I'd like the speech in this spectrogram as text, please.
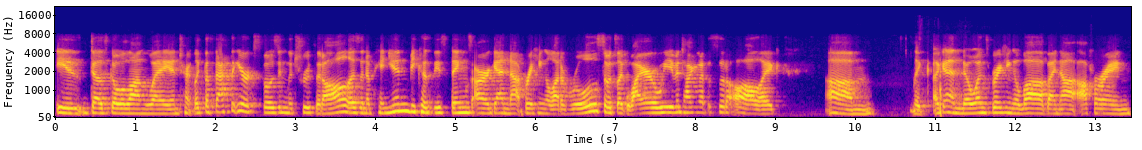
is does go a long way in terms like the fact that you're exposing the truth at all as an opinion because these things are again not breaking a lot of rules so it's like why are we even talking about this at all like um like again no one's breaking a law by not offering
